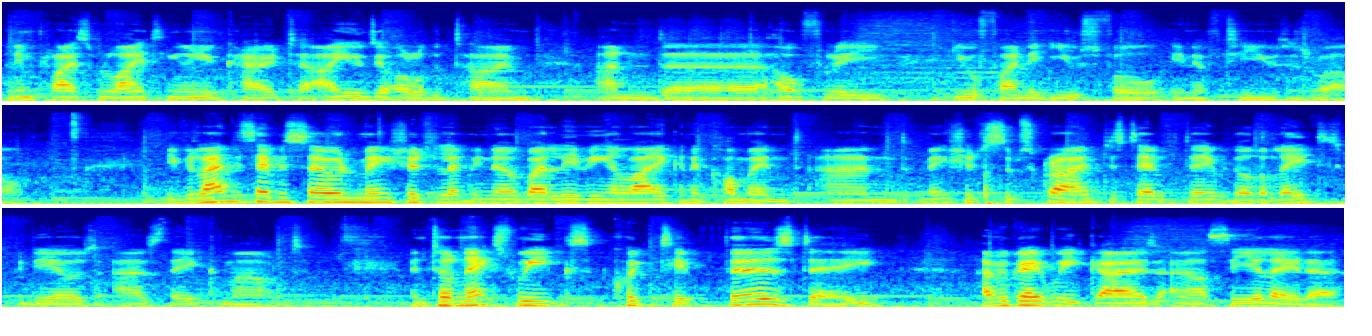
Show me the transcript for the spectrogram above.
and imply some lighting on your character. I use it all of the time and uh, hopefully you'll find it useful enough to use as well. If you like this episode, make sure to let me know by leaving a like and a comment and make sure to subscribe to stay up to date with all the latest videos as they come out. Until next week's Quick Tip Thursday, have a great week guys and I'll see you later.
